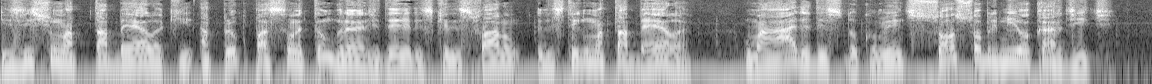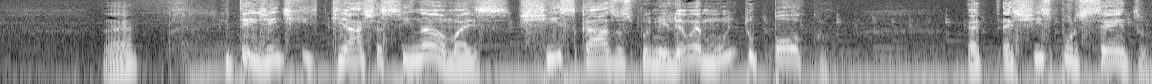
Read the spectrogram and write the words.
existe uma tabela que a preocupação é tão grande deles que eles falam, eles têm uma tabela uma área desse documento só sobre miocardite, né? E tem gente que, que acha assim, não, mas X casos por milhão é muito pouco. É, é X por cento.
